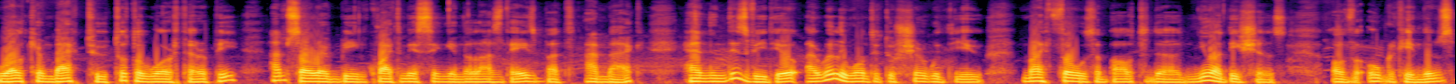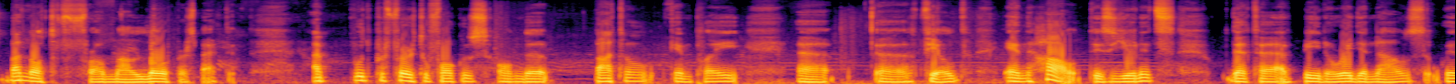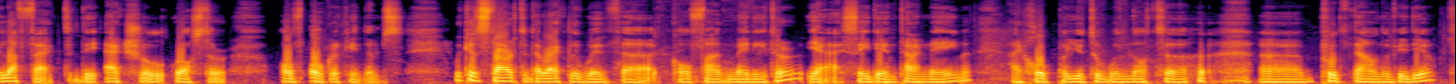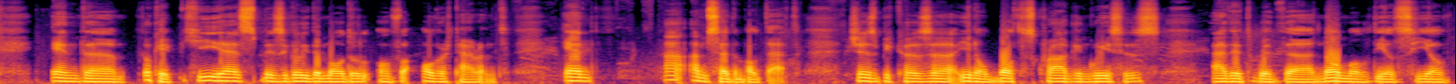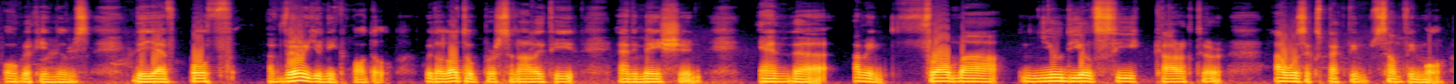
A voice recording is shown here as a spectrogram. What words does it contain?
Welcome back to Total War Therapy. I'm sorry I've been quite missing in the last days, but I'm back. And in this video, I really wanted to share with you my thoughts about the new additions of Ogre Kingdoms, but not from a lore perspective. I would prefer to focus on the battle gameplay uh, uh, field and how these units that have been already announced will affect the actual roster of Ogre Kingdoms. We can start directly with uh, Golgfag Maneater. Yeah, I say the entire name. I hope YouTube will not uh, uh, put down the video. And um, okay, he has basically the model of Over Tyrant. And I'm sad about that. Just because, uh, you know, both Skrag and Greasus added with the normal DLC of Ogre Kingdoms, they have both a very unique model with a lot of personality, animation, and uh, I mean, from a new DLC character, I was expecting something more.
